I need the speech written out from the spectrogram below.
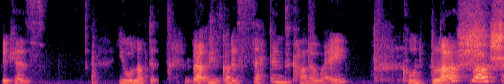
because you all loved it. But we've got a second colourway called blush, Blush.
